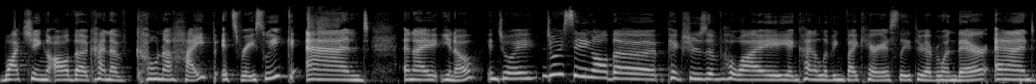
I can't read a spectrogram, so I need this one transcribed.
watching all the kind of Kona hype. It's race week and and I, you know, enjoy enjoy seeing all the pictures of Hawaii and kind of living vicariously through everyone there and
